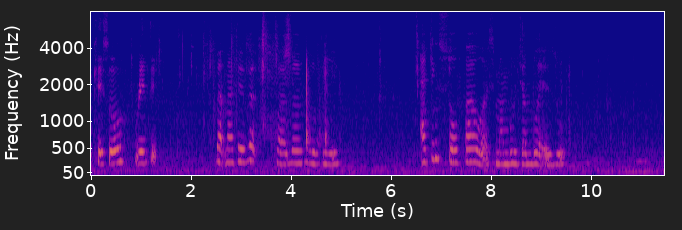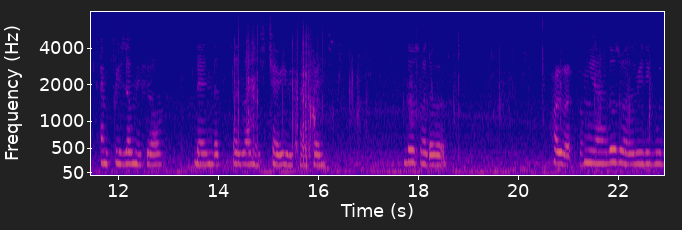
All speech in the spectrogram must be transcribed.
Okay, so rate it. But my favorite clubbers will be. I think so far was Mambo Jambo at Zouk. And Prism with your. Then the third one is Cherry with my friends. Those were the Highlights. yeah, those were really good.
